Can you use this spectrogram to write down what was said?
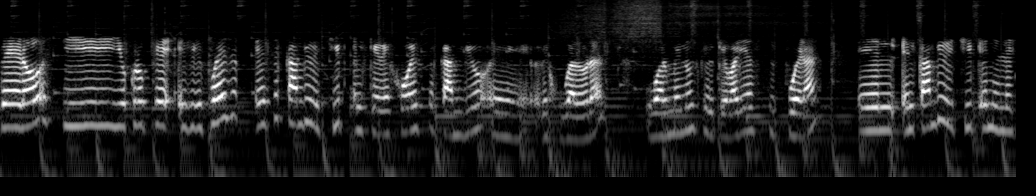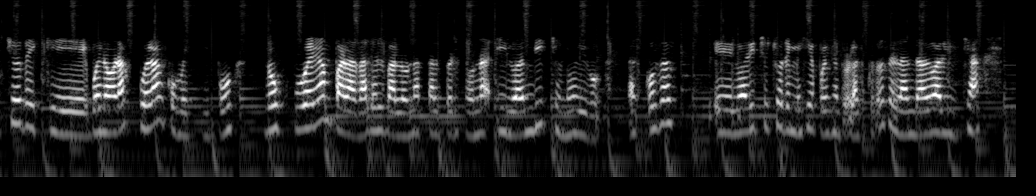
Pero sí, yo creo que eh, fue ese, cambio de chip el que dejó este cambio eh, de jugadoras, o al menos que que varias se fueran el, el, cambio de chip en el hecho de que, bueno, ahora juegan como equipo, no juegan para darle el balón a tal persona y lo han dicho, ¿no? Digo, las cosas, eh, lo ha dicho Chore Mejía, por ejemplo, las cosas se le han dado a Licha,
